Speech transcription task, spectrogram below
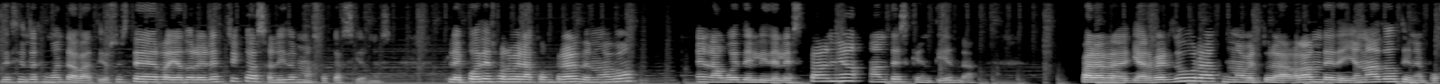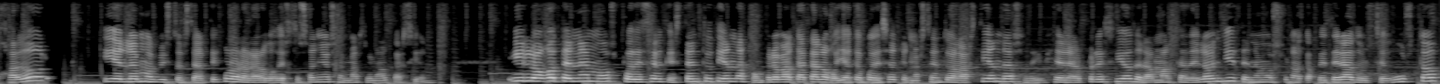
de 150 vatios. Este rallador eléctrico ha salido en más ocasiones. Le puedes volver a comprar de nuevo en la web de Lidl España antes que en tienda. Para rallar verdura, con una abertura grande de llenado, tiene empujador y le hemos visto este artículo a lo largo de estos años en más de una ocasión. Y luego tenemos, puede ser que esté en tu tienda, comprueba el catálogo ya que puede ser que no esté en todas las tiendas o difiere el precio de la marca de Longi. Tenemos una cafetera Dolce Gusto,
